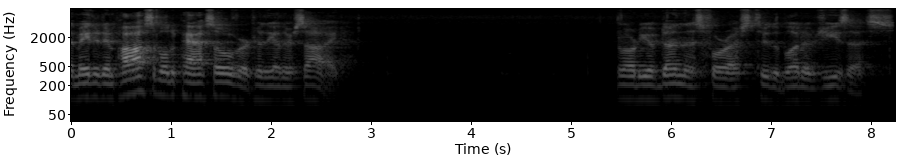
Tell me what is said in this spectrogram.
that made it impossible to pass over to the other side. Lord, you have done this for us through the blood of Jesus.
